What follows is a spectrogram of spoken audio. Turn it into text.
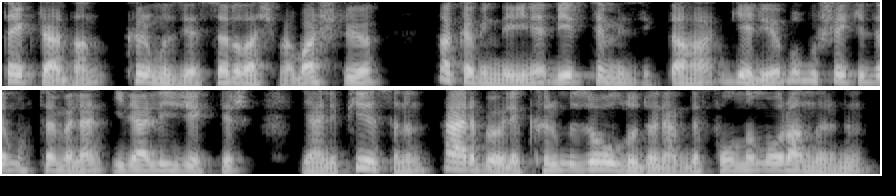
Tekrardan kırmızıya sarılaşma başlıyor. Akabinde yine bir temizlik daha geliyor. Bu bu şekilde muhtemelen ilerleyecektir. Yani piyasanın her böyle kırmızı olduğu dönemde fonlama oranlarının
